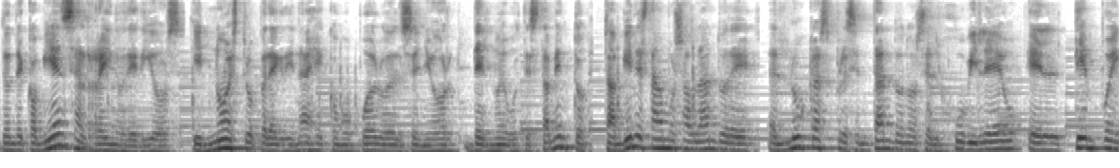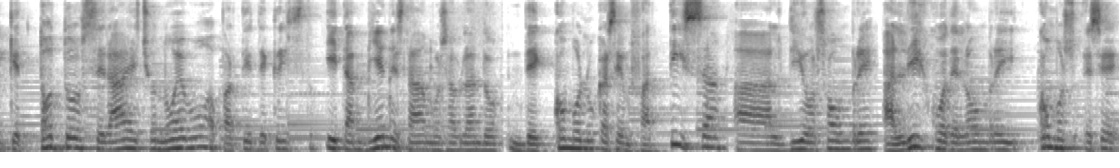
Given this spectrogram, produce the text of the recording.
donde comienza el reino de Dios y nuestro peregrinaje como pueblo del Señor del Nuevo Testamento. También estábamos hablando de Lucas presentándonos el jubileo, el tiempo en que todo será hecho nuevo a partir de Cristo. Y también estábamos hablando de cómo Lucas enfatiza al Dios hombre, al Hijo del hombre y cómo ese,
